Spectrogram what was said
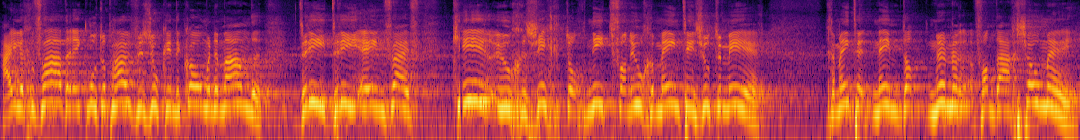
Heilige Vader, ik moet op huisbezoek in de komende maanden. 3, 3, 1, 5. Keer uw gezicht toch niet van uw gemeente in Zoetermeer. Gemeente, neem dat nummer vandaag zo mee.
